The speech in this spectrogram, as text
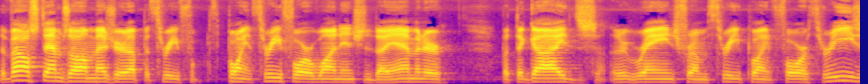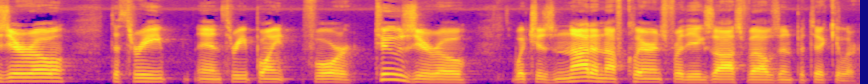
The valve stems all measure up at 3.341 inch in diameter, but the guides range from 3.430 to 3 and 3.420, which is not enough clearance for the exhaust valves in particular.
